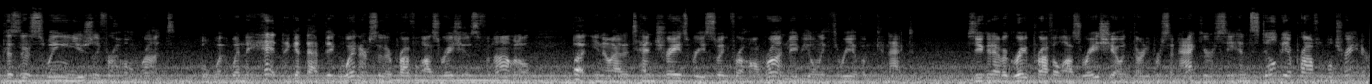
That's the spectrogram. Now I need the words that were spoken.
because they're swinging usually for home runs. But when they hit, they get that big winner, so their profit loss ratio is phenomenal. But you know, out of 10 trades where you swing for a home run, maybe only three of them connect. So you could have a great profit loss ratio and 30% accuracy and still be a profitable trader.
